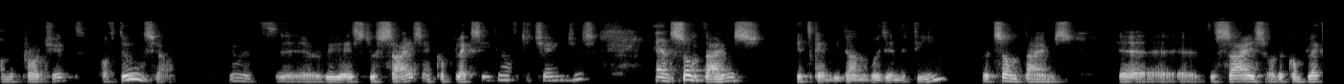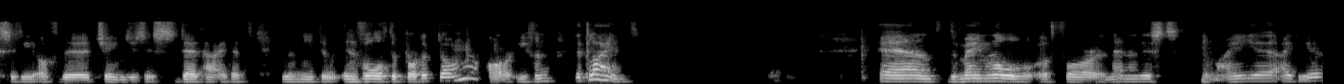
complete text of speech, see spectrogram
on the project of doing so. It uh, relates to size and complexity of the changes. And sometimes it can be done within the team, but sometimes uh, the size or the complexity of the changes is that high that you need to involve the product owner or even the client. And the main role for an analyst, in my uh, idea,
